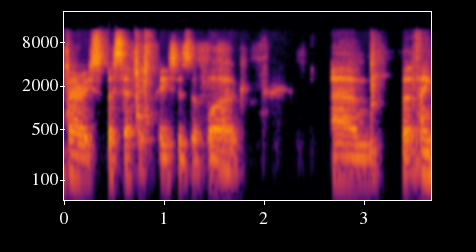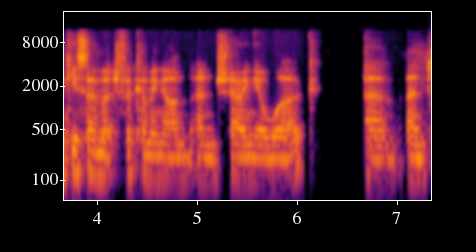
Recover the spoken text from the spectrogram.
very specific pieces of work. Um, but thank you so much for coming on and sharing your work. Um, and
